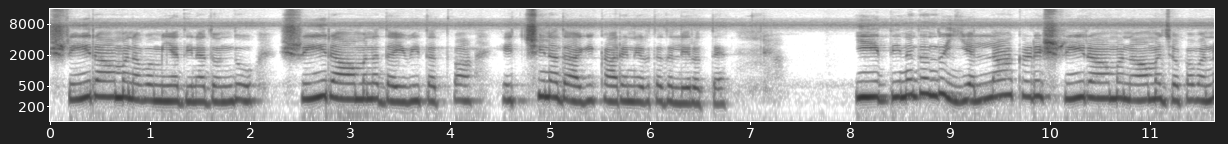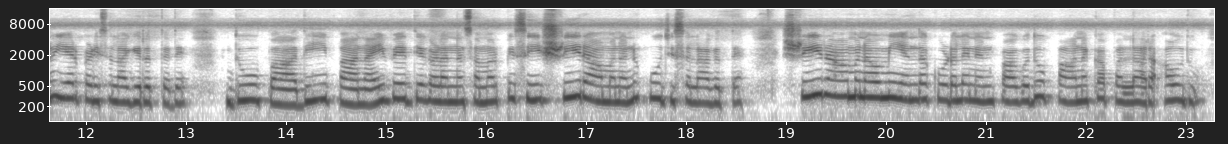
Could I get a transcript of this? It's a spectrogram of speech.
ಶ್ರೀರಾಮನವಮಿಯ ದಿನದಂದು ಶ್ರೀರಾಮನ ದೈವಿ ತತ್ವ ಹೆಚ್ಚಿನದಾಗಿ ಕಾರ್ಯನಿರತದಲ್ಲಿರುತ್ತೆ. ಈ ದಿನದಂದು ಎಲ್ಲ ಕಡೆ ಶ್ರೀರಾಮ ನಾಮ ಜಪವನ್ನು ಏರ್ಪಡಿಸಲಾಗಿರುತ್ತದೆ. ಧೂಪ, ದೀಪ, ನೈವೇದ್ಯಗಳನ್ನು ಸಮರ್ಪಿಸಿ ಶ್ರೀರಾಮನನ್ನು ಪೂಜಿಸಲಾಗುತ್ತೆ. ಶ್ರೀರಾಮನವಮಿ ಎಂದ ಕೂಡಲೇ ನೆನಪಾಗೋದು ಪಾನಕ ಪಲ್ಲಾರ. ಹೌದು.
